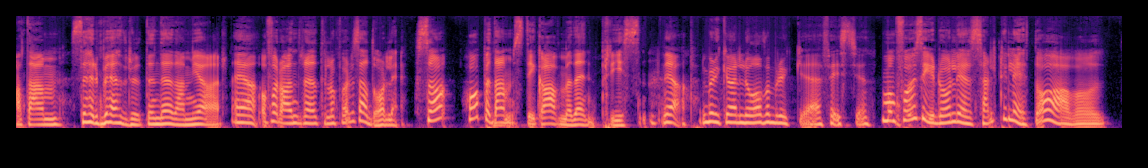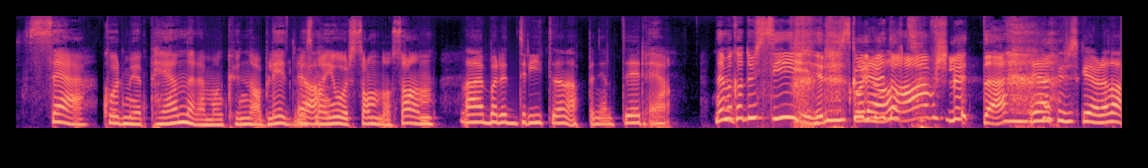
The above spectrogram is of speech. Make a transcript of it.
at de ser bedre ut enn det de gjør. Ja. Og får andre til å føle seg dårlig. Så håper de stikker av med den prisen. Ja, Det burde ikke være lov å bruke FaceTune. Man får jo sikkert dårligere selvtillit òg av å se hvor mye penere man kunne ha blitt hvis Ja. man gjorde sånn og sånn. Nei, bare drit i den appen, jenter. Ja. Nei, men hva du sier! Skal vi begynne å avslutte? Ja, kanskje vi skal gjøre det, da.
